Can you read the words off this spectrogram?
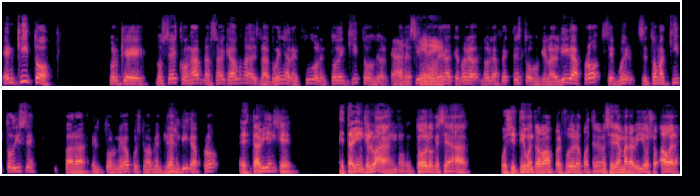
en Quito. Porque, no sé, con Abner, sabe que Abner es la dueña del fútbol en todo en Quito. de Claro, Vega, que no le, no le afecte esto, porque la Liga Pro se, se toma Quito, dice, para el torneo, pues nuevamente Bien. Liga Pro. Está bien que, está bien que lo hagan, ¿no? Todo lo que sea positivo en trabajo para el fútbol ecuatoriano sería maravilloso. Ahora,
